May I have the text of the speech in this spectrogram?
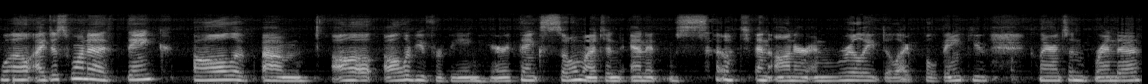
Well, I just want to thank all of um, all all of you for being here. Thanks so much, and and it was such an honor and really delightful. Thank you, Clarence and Brenda.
